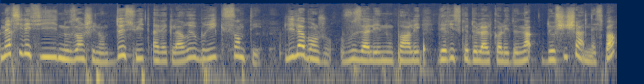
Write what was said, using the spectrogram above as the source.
Merci les filles, nous enchaînons de suite avec la rubrique santé. Lila, bonjour. Vous allez nous parler des risques de l'alcool et de, chicha, n'est-ce pas?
